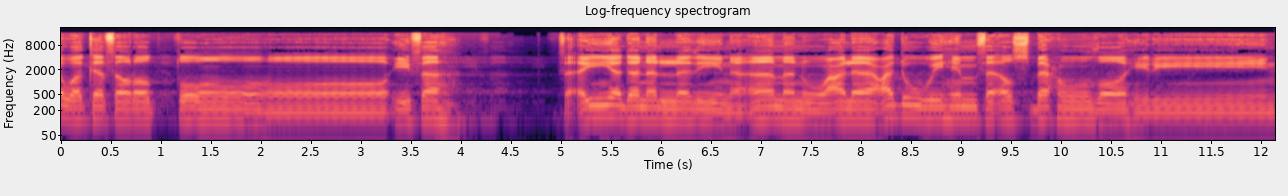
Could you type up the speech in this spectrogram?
وكفر الطائفة. فأيدنا الذين آمنوا على عدوهم فأصبحوا ظاهرين.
